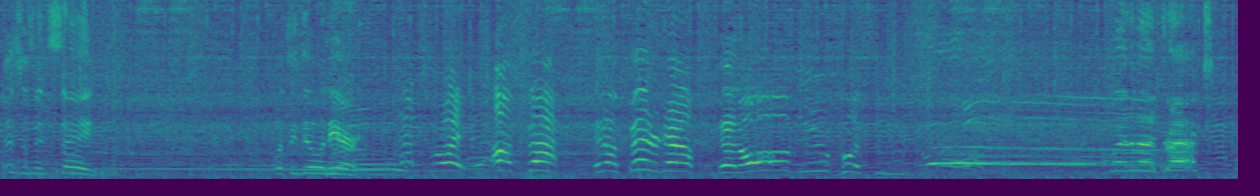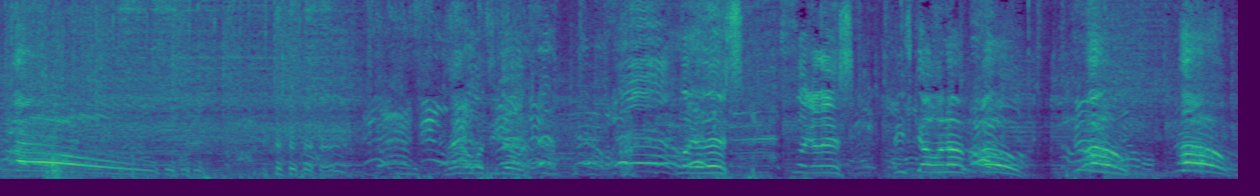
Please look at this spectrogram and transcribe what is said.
This is insane. What's he doing here? That's right. I'm back, and I'm better now than all of you pussies. Wait a minute, Drax! Oh! now what's he doing? Look at this! Look at this! He's going up! Oh! Oh! Oh!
